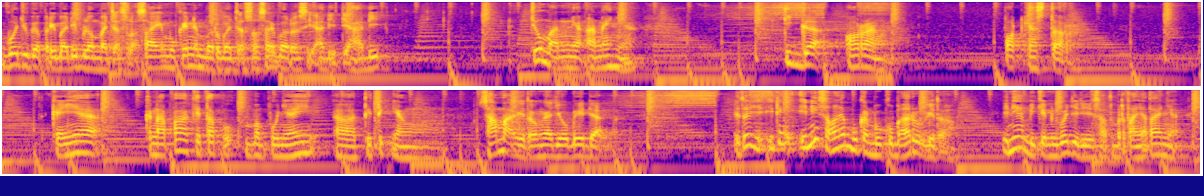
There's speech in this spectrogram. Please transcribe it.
Gue juga pribadi belum baca selesai. Mungkin yang baru baca selesai baru si Aditya Hadi. Cuman yang anehnya tiga orang podcaster. Kayaknya kenapa kita mempunyai uh, titik yang sama gitu nggak jauh beda. Itu ini ini soalnya bukan buku baru gitu. Ini yang bikin gue jadi satu bertanya-tanya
